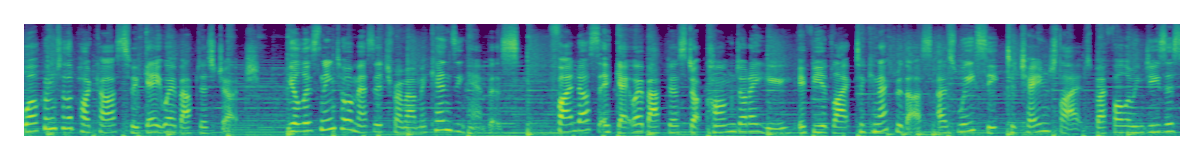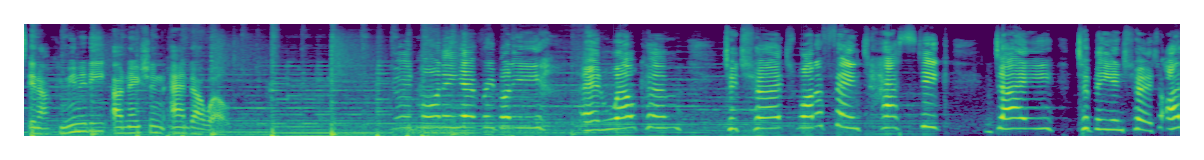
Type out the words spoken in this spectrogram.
Welcome to the podcast for Gateway Baptist Church. You're listening to a message from our Mackenzie campus. Find us at gatewaybaptist.com.au if you'd like to connect with us as we seek to change lives by following Jesus in our community, our nation, and our world. Good morning, everybody, and welcome to church. What a fantastic day to be in church. I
